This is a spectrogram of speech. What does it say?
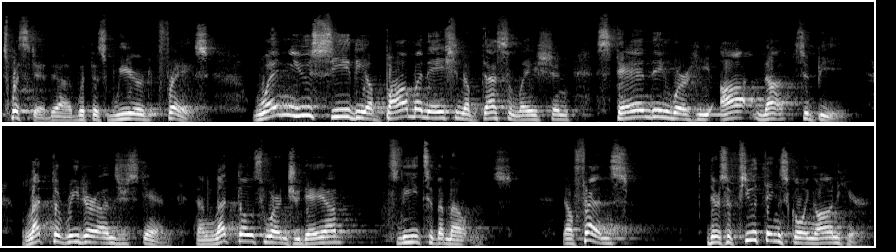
twisted uh, with this weird phrase. When you see the abomination of desolation standing where he ought not to be, let the reader understand. Then let those who are in Judea flee to the mountains. Now, friends, there's a few things going on here.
